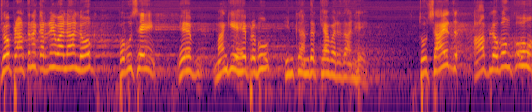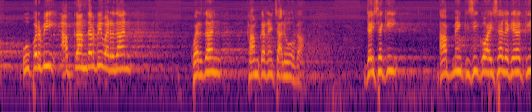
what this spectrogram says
जो प्रार्थना करने वाला लोग, प्रभु से ये मांगिए, है प्रभु इनके अंदर क्या वरदान है? तो शायद आप लोगों को ऊपर भी, आपका अंदर भी वरदान वरदान काम करने चालू होगा। जैसे कि आप में किसी को ऐसा लगेगा कि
